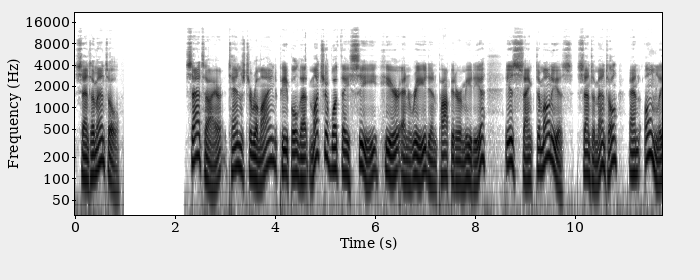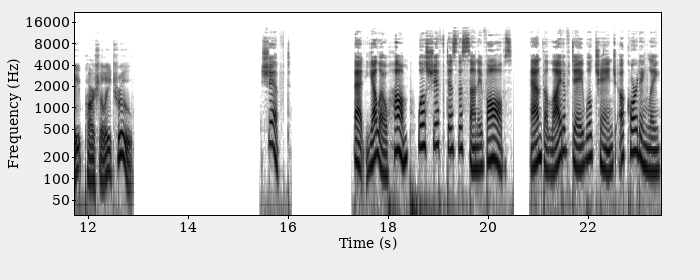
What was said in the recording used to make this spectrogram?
Sentimental. Satire tends to remind people that much of what they see, hear, and read in popular media is sanctimonious, sentimental, and only partially true. Shift. That yellow hump will shift as the sun evolves, and the light of day will change accordingly.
